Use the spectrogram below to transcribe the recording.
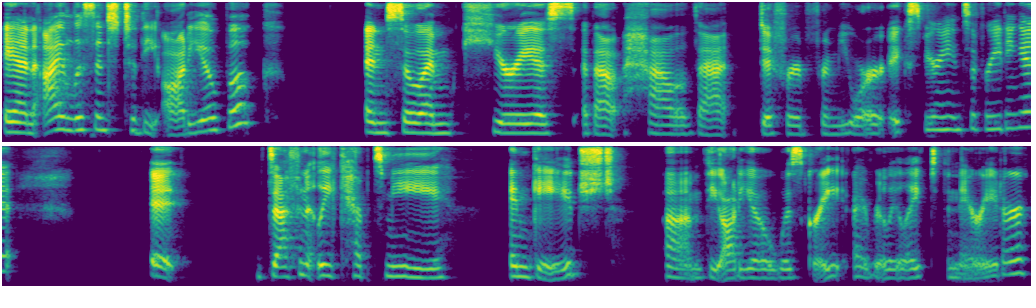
And I listened to the audiobook. And so I'm curious about how that differed from your experience of reading it. It definitely kept me engaged. Um, the audio was great. I really liked the narrator.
